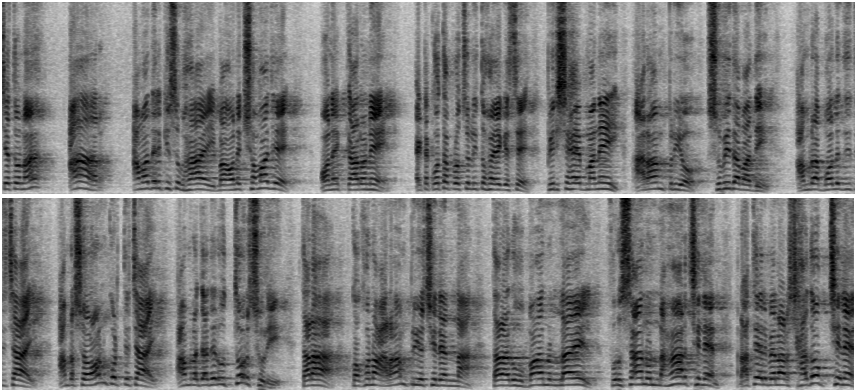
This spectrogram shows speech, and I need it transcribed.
চেতনা আর আমাদের কিছু ভাই বা অনেক সমাজে অনেক কারণে একটা কথা প্রচলিত হয়ে গেছে, পীর সাহেব মানেই আরাম প্রিয় সুবিধাবাদী। আমরা বলে দিতে চাই আমরা স্মরণ করতে চাই, আমরা যাদের উত্তরসূরি, তারা কখনো আরাম প্রিয় ছিলেন না, তারা রুহবানুল্লাইল ফুরসানুল নাহার ছিলেন, রাতের বেলার সাধক ছিলেন,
